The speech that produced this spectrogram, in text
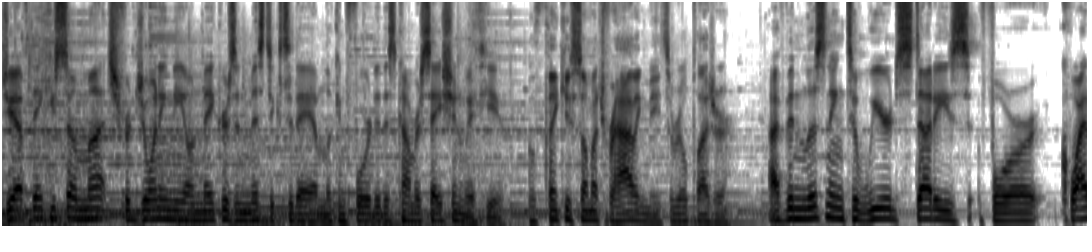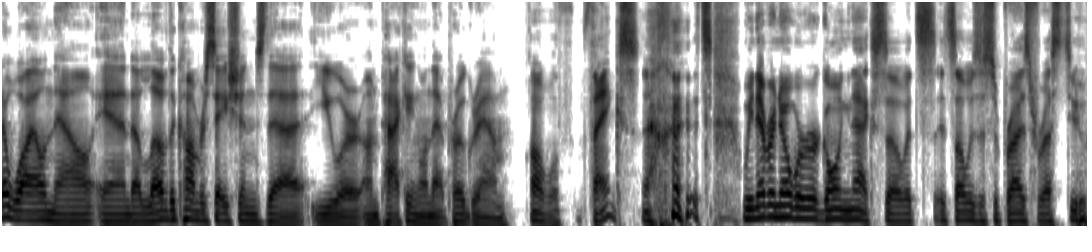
Jeff, thank you so much for joining me on Makers and Mystics today. I'm looking forward to this conversation with you. Well, thank you so much for having me. It's a real pleasure. I've been listening to weird studies for quite a while now, and I love the conversations that you are unpacking on that program. Oh well, thanks. it's we never know where we're going next, so it's it's always a surprise for us too.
